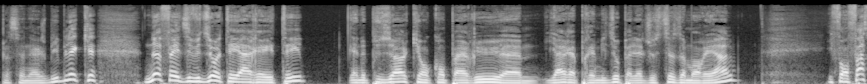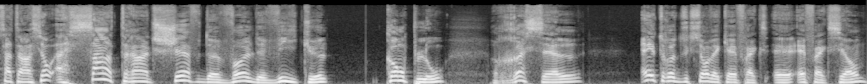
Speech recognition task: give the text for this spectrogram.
personnages bibliques. Neuf individus ont été arrêtés. Il y en a plusieurs qui ont comparu euh, hier après-midi au Palais de justice de Montréal. Ils font face, attention, à 130 chefs de vol de véhicules, complot, recel, introduction avec euh, infraction,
